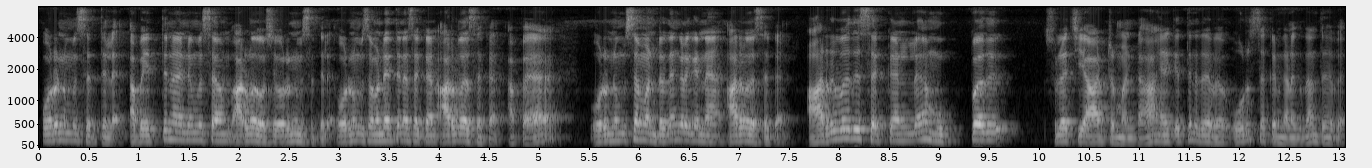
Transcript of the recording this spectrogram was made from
ஒரு நிமிஷத்தில். அப்போ எத்தனை நிமிஷம்? அறுபது வருஷம் ஒரு நிமிஷத்தில். ஒரு நிமிஷம் எத்தனை செகண்ட் அறுபது செகண்ட் அப்போ ஒரு நிமிஷம்ன்றது எங்களுக்கு என்ன? அறுபது செகண்ட் அறுபது செகண்டில் முப்பது சுழற்சி ஆற்றுமண்டா? எனக்கு எத்தனை தேவை? ஒரு செகண்ட் கணக்கு தான் தேவை.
